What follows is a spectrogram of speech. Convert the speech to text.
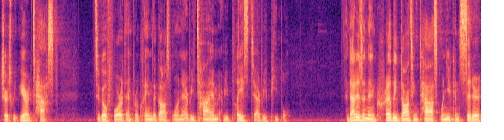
Church, we are tasked to go forth and proclaim the gospel in every time, every place, to every people. And that is an incredibly daunting task when you consider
